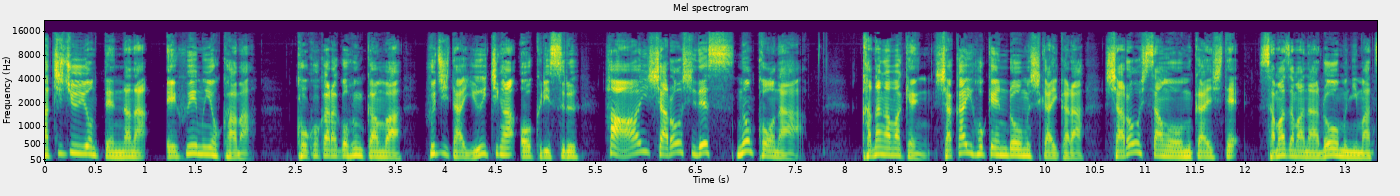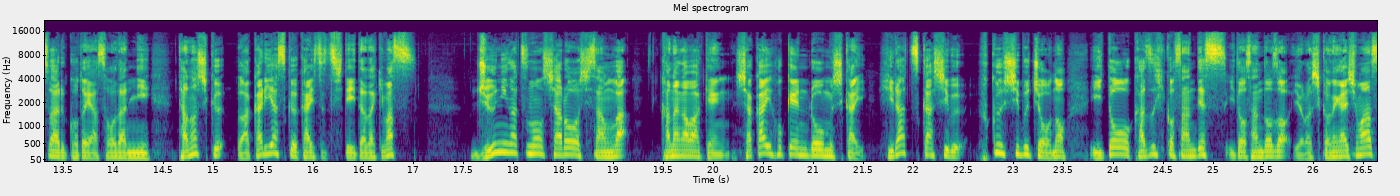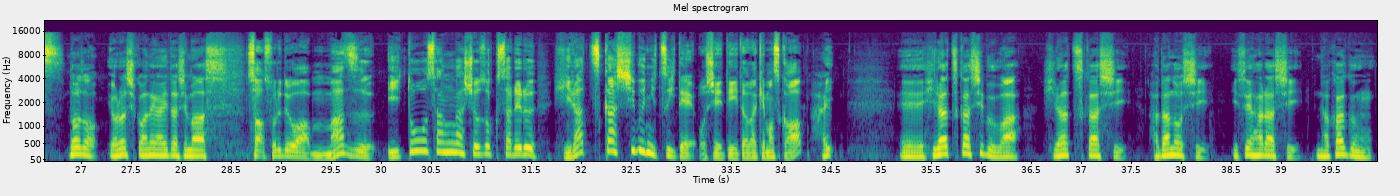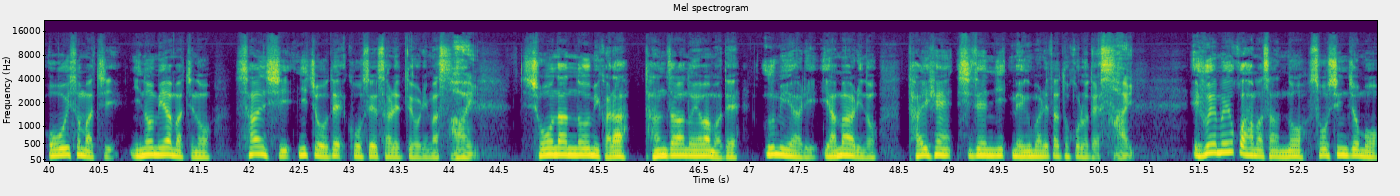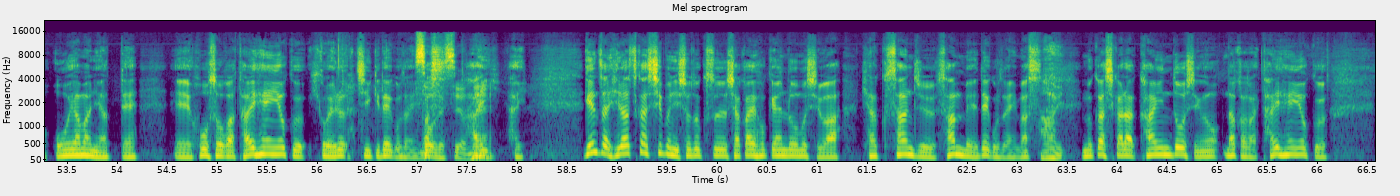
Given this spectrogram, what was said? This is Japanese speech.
84.7FM 横浜。ここから5分間は藤田雄一がお送りする、はーい、社労士ですのコーナー。神奈川県社会保険労務士会から社労士さんをお迎えして様々な労務にまつわることや相談に楽しくわかりやすく解説していただきます。12月の社労士さんは神奈川県社会保険労務士会平塚支部副支部長の伊藤和彦さんです。伊藤さんどうぞよろしくお願いします。どうぞよろしくお願いいたします。さあそれではまず伊藤さんが所属される平塚支部について教えていただけますか？はい、えー平塚支部は平塚市、秦野市、伊勢原市、中郡大磯町、二宮町の3市2町で構成されております。はい湘南の海から丹沢の山まで海あり山ありの大変自然に恵まれたところです。はい FM 横浜さんの送信所も大山にあって、えー放送が大変よく聞こえる地域でございます。そうですよねはい、はい。現在平塚支部に所属する社会保険労務士は133名でございます。はい。昔から会員同士の仲が大変よく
